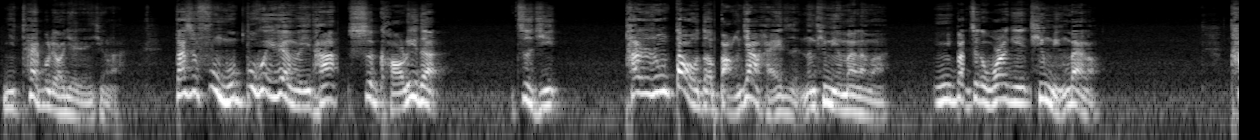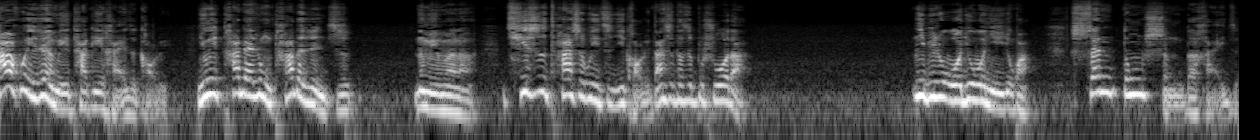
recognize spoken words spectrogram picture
你太不了解人性了。但是父母不会认为他是考虑的自己，他是用道德绑架孩子，能听明白了吗？你把这个弯给听明白了。他会认为他给孩子考虑，因为他在用他的认知，能明白了。其实他是为自己考虑，但是他是不说的。你比如，我就问你一句话：山东省的孩子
